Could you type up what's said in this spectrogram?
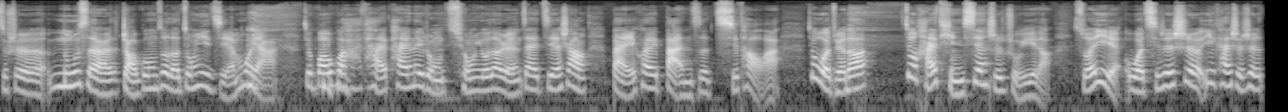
就是 loser 找工作的综艺节目呀，就包括还拍那种穷游的人在街上摆一块板子乞讨啊，就我觉得。就还挺现实主义的，所以我其实是一开始是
